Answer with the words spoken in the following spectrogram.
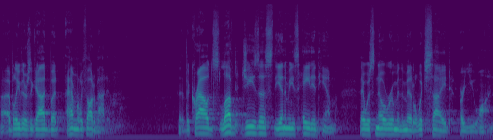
I believe there's a God, but I haven't really thought about him. The crowds loved Jesus, the enemies hated him. There was no room in the middle. Which side are you on?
